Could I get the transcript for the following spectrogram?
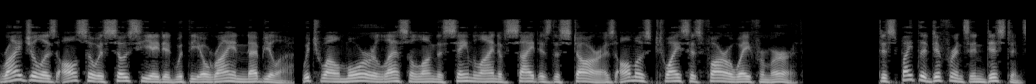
Rigel is also associated with the Orion Nebula, which while more or less along the same line of sight as the star is almost twice as far away from Earth. Despite the difference in distance,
